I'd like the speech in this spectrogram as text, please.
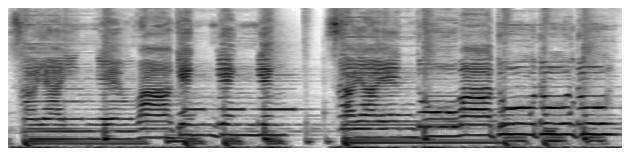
さやいんげんはげんげんげん。さやえんどうはどうどうどう。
